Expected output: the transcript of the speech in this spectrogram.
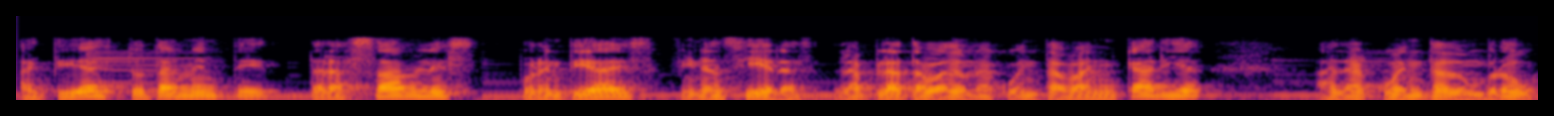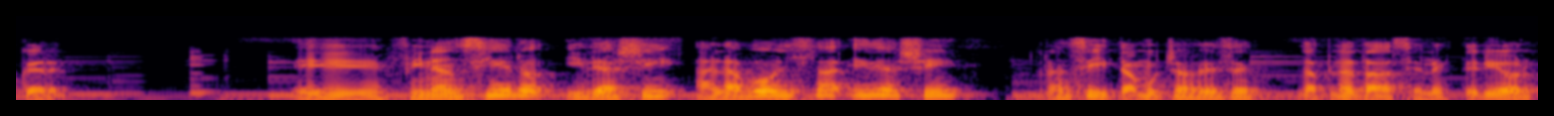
actividades totalmente trazables por entidades financieras. La plata va de una cuenta bancaria a la cuenta de un broker eh, financiero y de allí a la bolsa y de allí transita muchas veces la plata hacia el exterior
